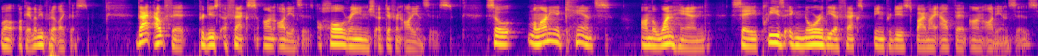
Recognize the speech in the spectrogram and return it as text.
well, okay, let me put it like this. That outfit produced effects on audiences, a whole range of different audiences. So Melania can't, on the one hand, say, please ignore the effects being produced by my outfit on audiences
